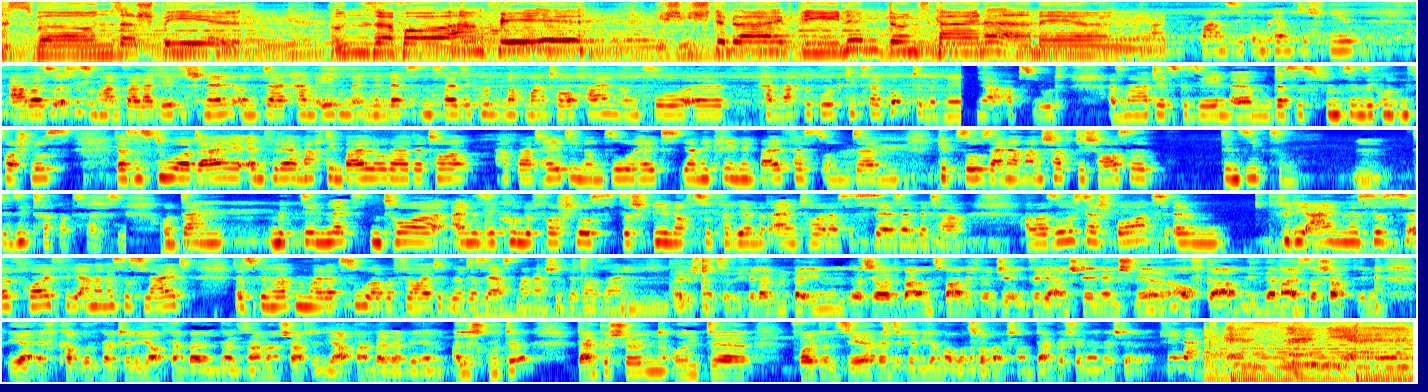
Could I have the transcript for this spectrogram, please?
Das war unser Spiel, unser Vorhang fehl. Geschichte bleibt, die nimmt uns keiner mehr. Wahnsinnig umkämpftes Spiel. Aber so ist es im Handball, da geht es schnell und da kann eben in den letzten zwei Sekunden nochmal ein Tor fallen und so äh, kann Magdeburg die zwei Punkte mitnehmen. Ja, absolut. Also man hat jetzt gesehen, ähm, das ist 15 Sekunden vor Schluss, das ist do or die, entweder er macht den Ball oder der Torwart hält ihn und so hält Janik Rehn den Ball fest und ähm, gibt so seiner Mannschaft die Chance, den Sieg zu mhm den Siegtreffer zu erzielen. Und dann mit dem letzten Tor eine Sekunde vor Schluss das Spiel noch zu verlieren mit einem Tor, das ist sehr, sehr bitter. Aber so ist der Sport. Ähm, für die einen ist es äh, Freude, für die anderen ist es Leid. Das gehört nun mal dazu, aber für heute wird das erstmal ganz schön bitter sein. Mhm. Heide Schmelzer, ich bedanke mich bei Ihnen, dass Sie heute bei uns waren. Ich wünsche Ihnen für die anstehenden schweren Aufgaben in der Meisterschaft im ERF Cup und natürlich auch dann bei der Nationalmannschaft in Japan bei der WM alles Gute. Dankeschön und äh, freut uns sehr, wenn Sie vielleicht wieder mal bei uns vorbeischauen. Dankeschön an der Stelle. Vielen Dank.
